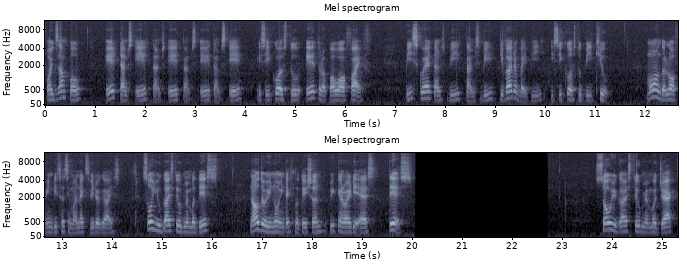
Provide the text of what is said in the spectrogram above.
For example, a times a times a times a times a is equals to a to the power of 5. b squared times b times b divided by b is equals to b cubed. More on the law of indices in my next video guys. So you guys still remember this? Now that we know index notation, we can write it as this. So you guys still remember Jack?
